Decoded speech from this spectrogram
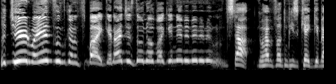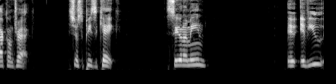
But Jared, my insulin's gonna spike, and I just don't know if I can. No, no, no, no. Stop. Go have a fucking piece of cake. Get back on track. It's just a piece of cake. See what I mean? If, if you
